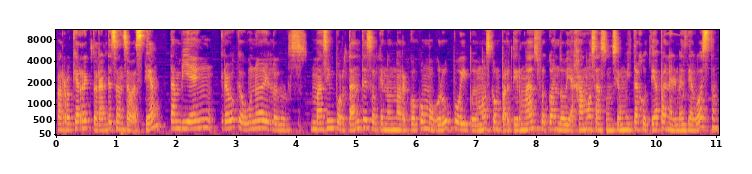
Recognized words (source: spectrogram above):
parroquia rectoral de San Sebastián. También creo que uno de los más importantes o que nos marcó como grupo y pudimos compartir más fue cuando viajamos a Asunción Mita Jutiapa en el mes de agosto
